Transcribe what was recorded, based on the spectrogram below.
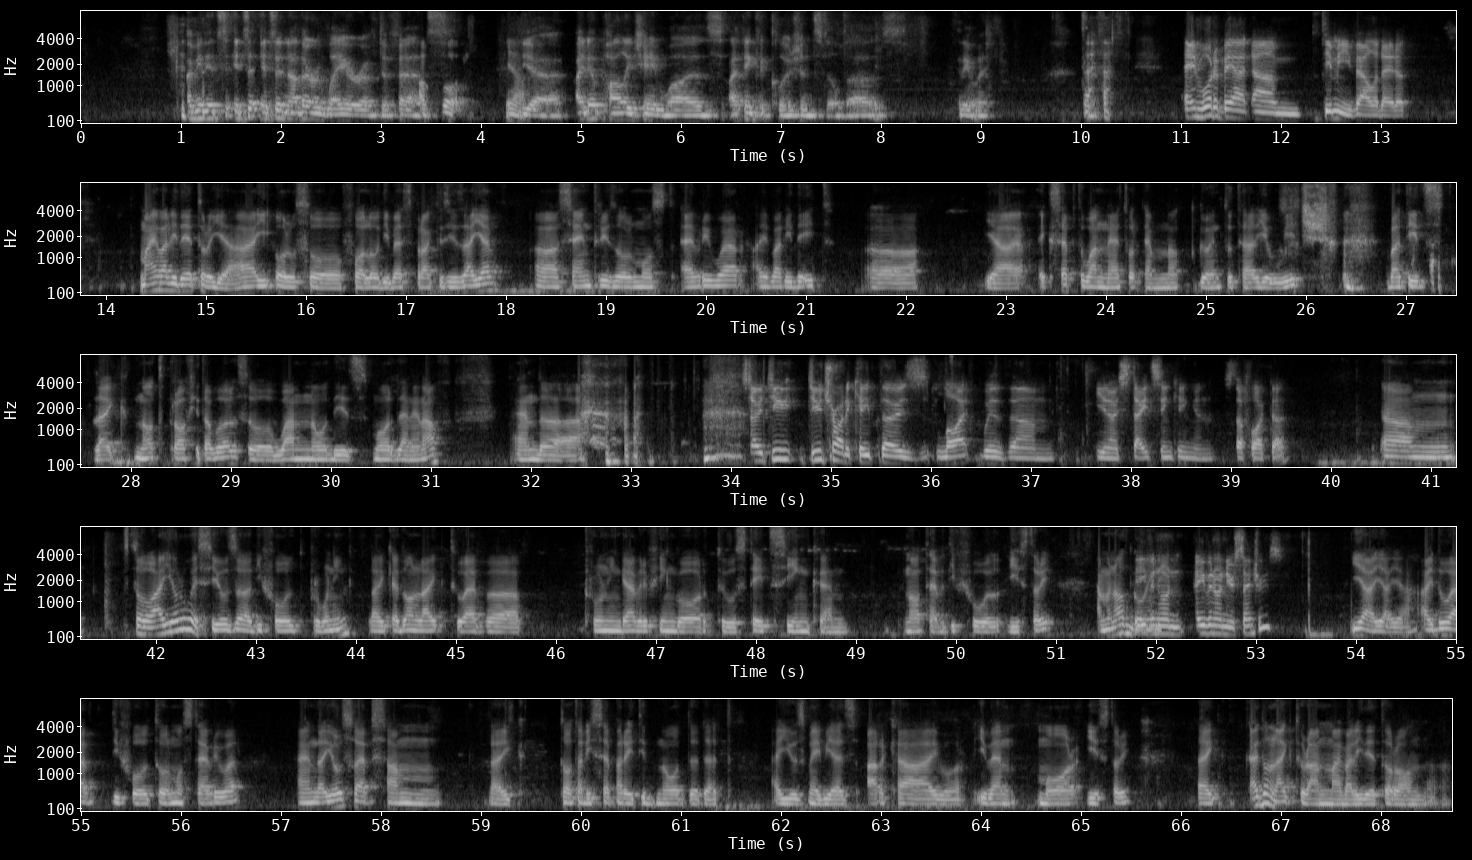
I mean, it's it's it's another layer of of defense. course yeah Yeah, I know Polychain was. I think Occlusion still does. Anyway, And what about um, Dimi validator? My validator, yeah, I also follow the best practices. I have uh, sentries almost everywhere I validate. Uh, yeah, except one network, I'm not going to tell you which, but it's like not profitable. So one node is more than enough. And uh, So do you do you try to keep those light with um, you know state syncing and stuff like that? Um, so I always use a default pruning. Like I don't like to have uh, pruning everything or to state sync and not have the full history. I'm not going. Even on even on your sentries? yeah, yeah, yeah. I do have default almost everywhere, and I also have some like totally separated node that I use maybe as archive or even more history. Like I don't like to run my validator on. Uh,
